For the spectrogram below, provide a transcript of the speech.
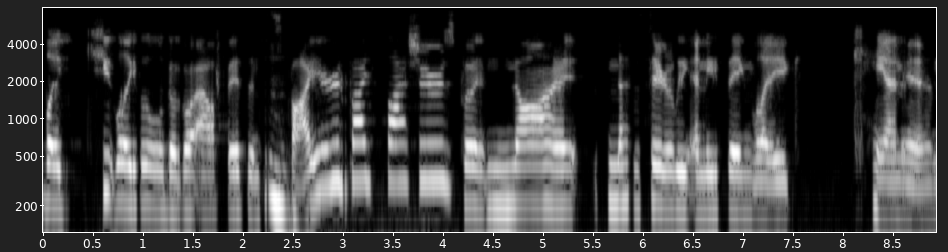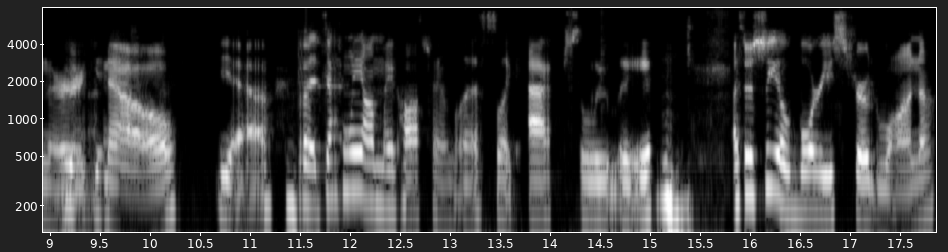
like cute like little go-go outfits mm-hmm. inspired mm. by slashers, but not necessarily anything like canon or yeah. you know yeah, mm-hmm. but definitely on my cosplay list, like absolutely, mm-hmm. especially a Laurie Strode one.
